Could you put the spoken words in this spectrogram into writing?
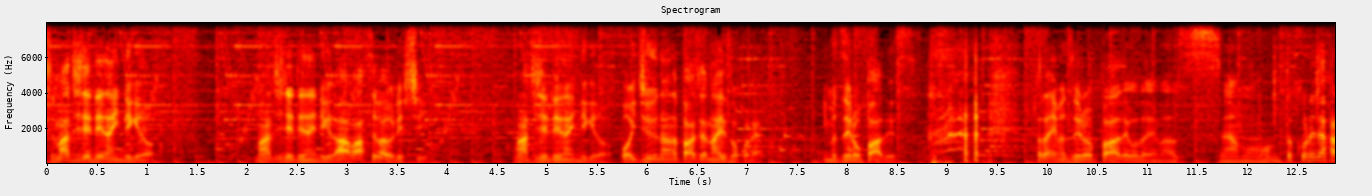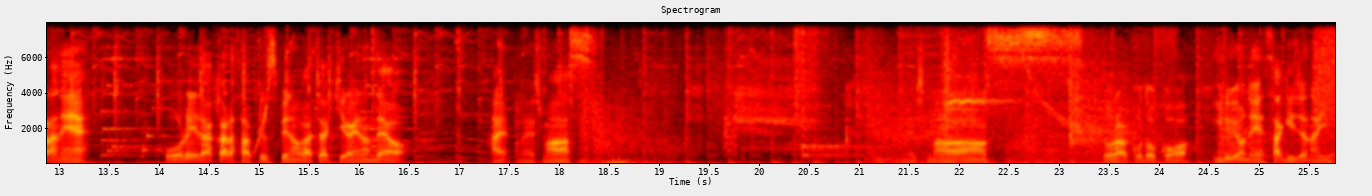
ちょマジで出ないんだけど。マジで出ないんだけど。合わせは嬉しい。マジで出ないんだけど。おい17%じゃないぞこれ。今0%です。ただいま0%でございます。いやもうほんとこれだからね。これだからサクスペのガチャ嫌いなんだよ。はいお願いします。お願いします。ドラコどこいるよね。詐欺じゃないよね。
